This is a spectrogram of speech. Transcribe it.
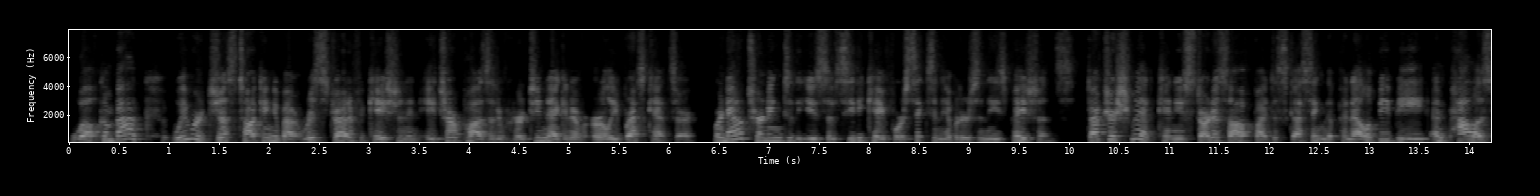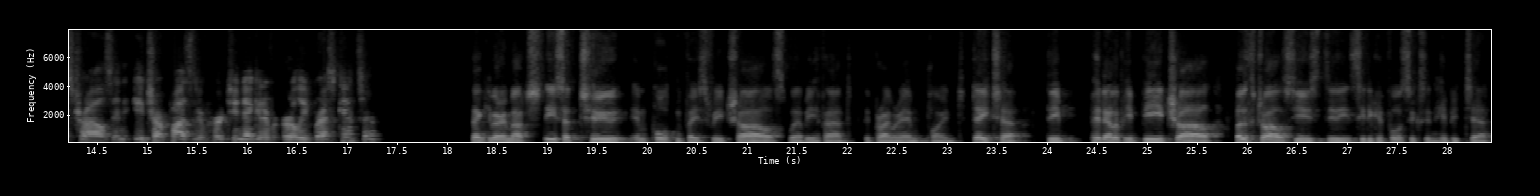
Welcome back. We were just talking about risk stratification in HR positive, HER2 negative early breast cancer. We're now turning to the use of CDK4/6 inhibitors in these patients. Dr. Schmid, can you start us off by discussing the Penelope B and PALLAS trials in HR positive, HER2 negative early breast cancer? Thank you very much. These are two important phase three trials where we have had the primary endpoint data the Penelope B trial, both trials used the CDK4/6 inhibitor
